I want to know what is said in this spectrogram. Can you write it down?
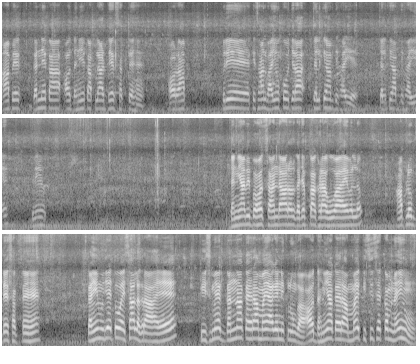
आप एक गन्ने का और धनिया का प्लाट देख सकते हैं। और आप प्रिय किसान भाइयों को जरा चल के आप दिखाइए, चल के आप दिखाइए। प्रिय धनिया भी बहुत शानदार और गजब का खड़ा हुआ है मतलब आप लोग देख सकते हैं। कहीं मुझे तो ऐसा लग रहा है कि इसमें गन्ना कह रहा मैं आगे निकलूँगा और धनिया कह रहा मैं किसी से कम नहीं हूँ।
